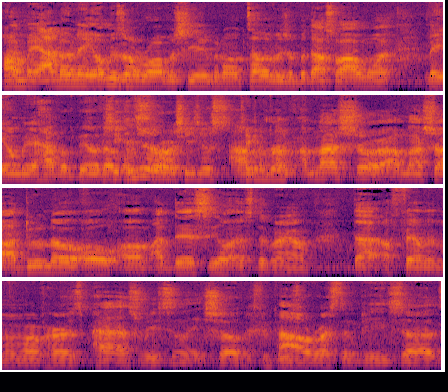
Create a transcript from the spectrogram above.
I Um, mean, I know Naomi's on Raw, but she ain't been on television. But that's why I want Naomi to have a build up. she injured or is she just I'm, taking a break? I'm, I'm not sure. I'm not sure. I do know. Oh, um, I did see on Instagram that a family member of hers passed recently. So Rest in peace. uh, rest in peace, uh,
